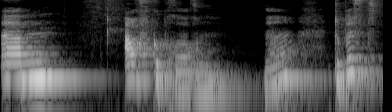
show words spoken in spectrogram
ähm, aufgebrochen. Ne? Du bist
